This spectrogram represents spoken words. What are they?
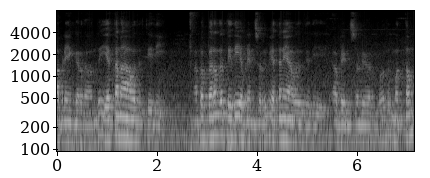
அப்படிங்கிறத வந்து எத்தனாவது திதி அப்போ பிறந்த திதி அப்படின்னு சொல்லி எத்தனையாவது திதி அப்படின்னு சொல்லி வரும்போது மொத்தம்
